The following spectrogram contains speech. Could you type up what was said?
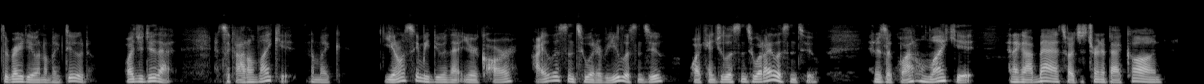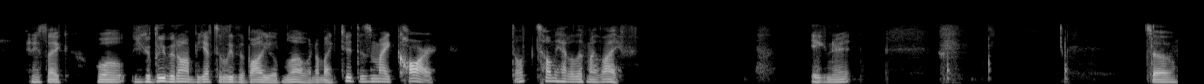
the radio and I'm like, dude, why'd you do that? It's like I don't like it. And I'm like, you don't see me doing that in your car. I listen to whatever you listen to. Why can't you listen to what I listen to? And he's like, well, I don't like it. And I got mad, so I just turned it back on. And he's like, well, you could leave it on, but you have to leave the volume low. And I'm like, dude, this is my car. Don't tell me how to live my life. Ignorant. So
